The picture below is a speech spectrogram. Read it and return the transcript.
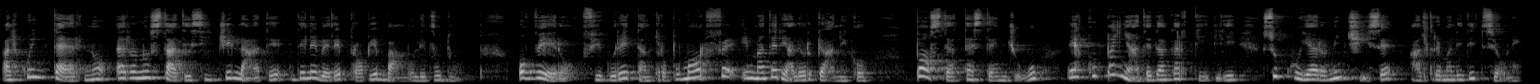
al cui interno erano state sigillate delle vere e proprie bambole voodoo, ovvero figurette antropomorfe in materiale organico, poste a testa in giù e accompagnate da cartigli su cui erano incise altre maledizioni.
